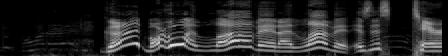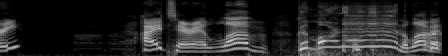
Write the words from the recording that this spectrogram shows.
Good morning. Good mor. Ooh, I love it. I love it. Is this Terry? Hi, Terry. I love. Good morning. I love it.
